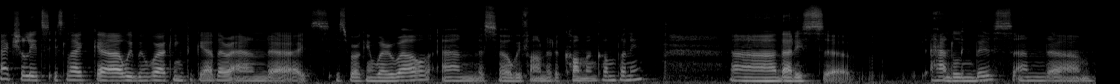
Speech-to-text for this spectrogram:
actually, it's it's like uh, we've been working together, and uh, it's it's working very well. And so we founded a common company uh, that is uh, handling this, and um,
